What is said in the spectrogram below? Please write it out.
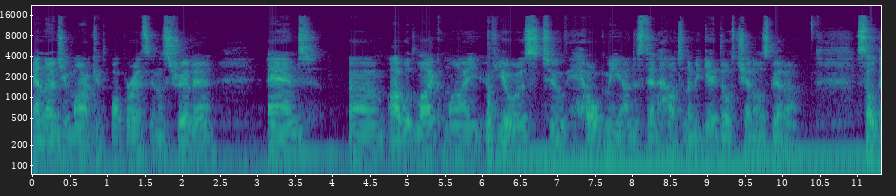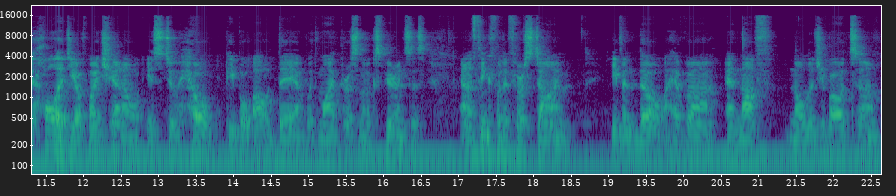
energy market operates in Australia and um, I would like my viewers to help me understand how to navigate those channels better. So the whole idea of my channel is to help people out there with my personal experiences. And I think for the first time, even though I have uh, enough knowledge about um,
